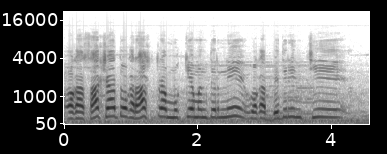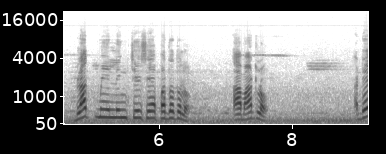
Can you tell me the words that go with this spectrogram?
ఒక సాక్షాత్తు ఒక రాష్ట్ర ముఖ్యమంత్రిని ఒక బెదిరించి బ్లాక్మెయిలింగ్ చేసే పద్ధతిలో ఆ మాటలో. అంటే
